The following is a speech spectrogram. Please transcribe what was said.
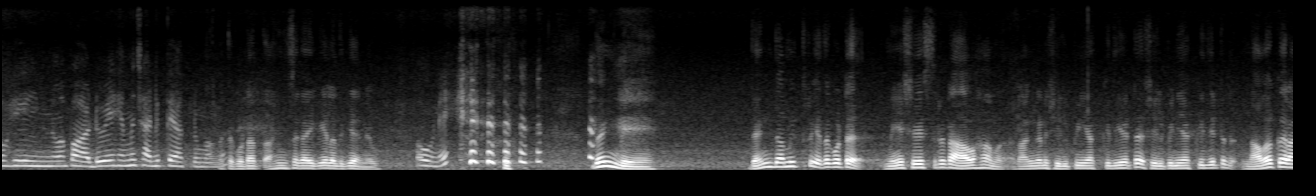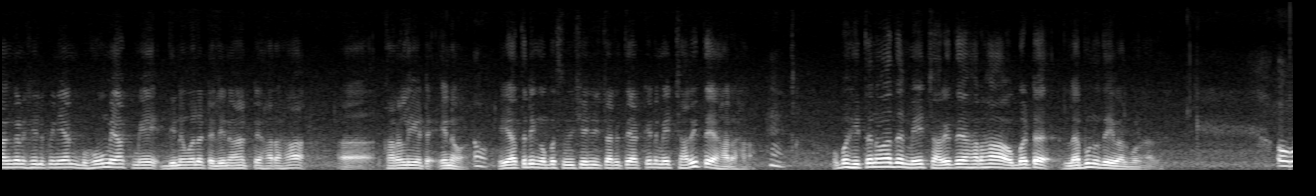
ඔහේ ඉන්නවා පාඩුවේ. එහෙම චරිතයක්ලු මම. එතකොටත් අහිංසකයි කියලාද කියන්නේ ඕනේ දැන් මේ දැන් දමිත්‍ර එතකොට මේ ශේත්‍රයට ආවහම රංගන ශිල්පිනියක් විදිහට ශිල්පිනියක් විදිහට නවක රංගන ශිල්පිනියන් බොහෝමයක් මේ දිනවල ටෙලිනාට්‍ය හරහා කරලියට එනවා. ඒ අතරින් ඔබ සුවිශේෂී චරිතයක් වෙන මේ චරිතය හරහා. ඔබ හිතනවාද මේ චරිතය හරහා ඔබට ලැබුණු දේවල් මොනවාද? ඔව්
